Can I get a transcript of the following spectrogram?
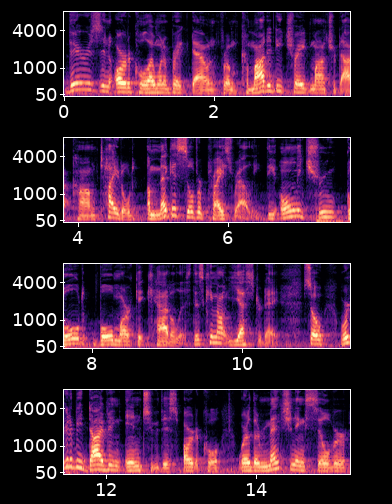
There's an article I want to break down from commoditytrademantra.com titled A Mega Silver Price Rally, the only true gold bull market catalyst. This came out yesterday. So we're going to be diving into this article where they're mentioning silver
